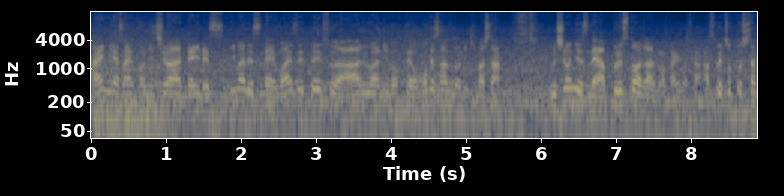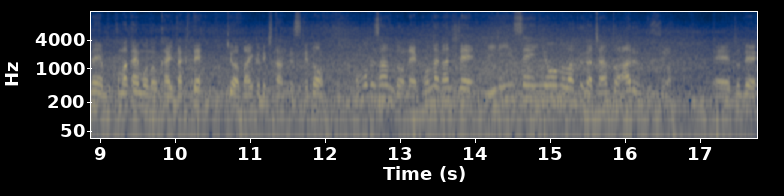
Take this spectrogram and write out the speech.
はい皆さんこんにちは。レイです。今ですね YZF-R1 に乗って表参道に来ました。後ろにですねアップルストアがあるの分かりますか？あそこでちょっとしたね細かいものを買いたくて今日はバイクで来たんですけど表参道ねこんな感じで二輪専用の枠がちゃんとあるんですよ。えーとで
